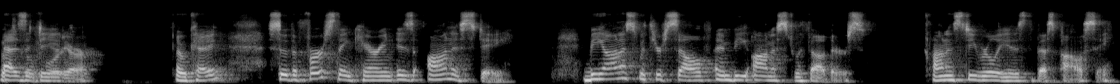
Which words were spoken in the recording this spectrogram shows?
as a dater. Okay. So the first thing, Karen, is honesty. Be honest with yourself and be honest with others. Honesty really is the best policy.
